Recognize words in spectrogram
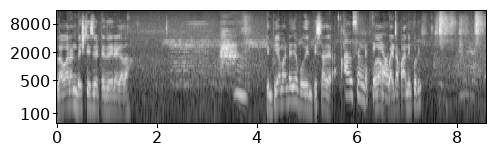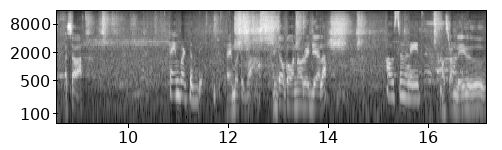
లవర్ అండ్ బెస్టీస్ పెట్టేది వేరే కదా. తినిపియమంటే చెప్పు తినిపిస్తా జరా అవసరం లేదు పోదామా తినే బయట పానీపూరి? వస్తావా? టైం పట్టుద్ది. టైం పట్టుద్దా? ఇంత ఒక వన్ అవర్ వెయిట్ చేయాలా? అవసరం లేదు. అవసరం లేదు.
